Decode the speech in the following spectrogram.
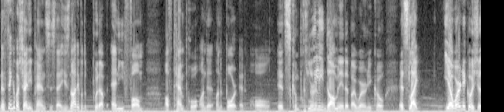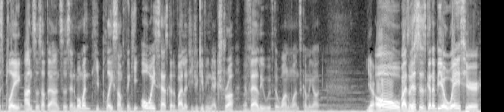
the thing about Shiny Pants is that he's not able to put up any form of tempo on the on the board at all. It's completely dominated by Wereneko. It's like yeah, Wereneko is just playing answers after answers, and the moment he plays something, he always has got a Violet Teacher giving him extra value with the one ones coming out. Yep. Oh, but As this s- is gonna be a waste here.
